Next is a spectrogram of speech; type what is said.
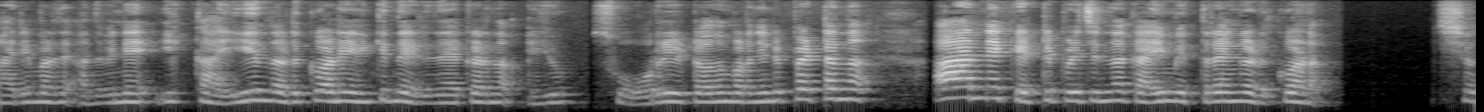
ആര്യം പറഞ്ഞു അത് പിന്നെ ഈ കൈ എടുക്കുവാണ് എനിക്ക് എഴുന്നേക്കണം അയ്യോ സോറി കേട്ടോ എന്ന് പറഞ്ഞിട്ട് പെട്ടെന്ന് ആരനെ കെട്ടിപ്പിടിച്ചിരുന്ന കൈ ഇത്രയും എടുക്കുവാണ്. ശോ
